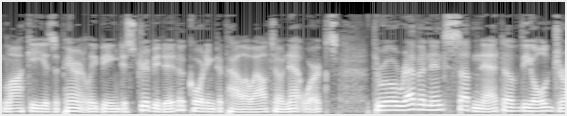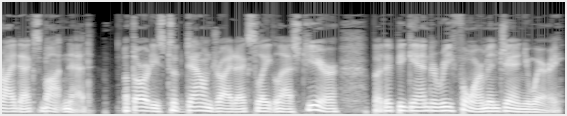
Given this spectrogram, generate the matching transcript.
Locky is apparently being distributed, according to Palo Alto Networks, through a revenant subnet of the old Dridex botnet. Authorities took down Dridex late last year, but it began to reform in January.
